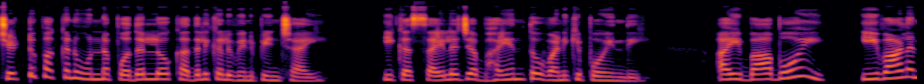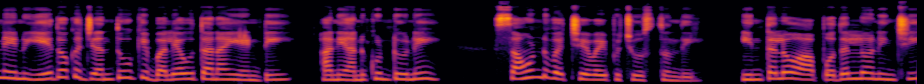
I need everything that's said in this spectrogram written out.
చెట్టు పక్కన ఉన్న పొదల్లో కదలికలు వినిపించాయి. ఇక శైలజ భయంతో వణికిపోయింది. అయి బాబోయ్! ఇవాళ నేను ఏదొక జంతువుకి బలి అవుతానా ఏంటి? అని అనుకుంటూనే సౌండ్ వచ్చేవైపు చూస్తుంది. ఇంతలో ఆ పొదల్లోనించి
